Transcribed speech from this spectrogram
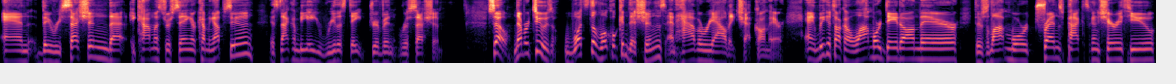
And the recession that economists are saying are coming up soon, it's not going to be a real estate driven recession. So, number two is what's the local conditions and have a reality check on there. And we can talk a lot more data on there. There's a lot more trends packets can share with you,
